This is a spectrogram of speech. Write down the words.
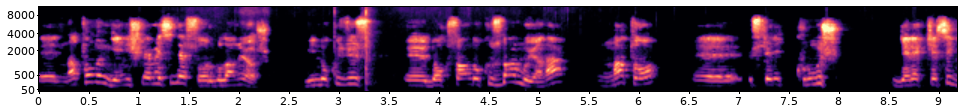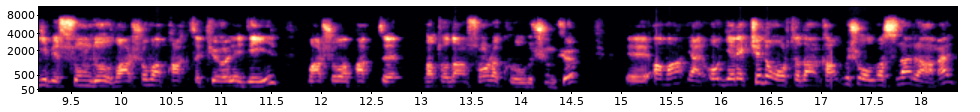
e, NATO'nun genişlemesi de sorgulanıyor. 1999'dan bu yana NATO e, üstelik kuruluş gerekçesi gibi sunduğu Varşova Paktı ki öyle değil. Varşova Paktı NATO'dan sonra kuruldu çünkü. E, ama yani o gerekçe de ortadan kalkmış olmasına rağmen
